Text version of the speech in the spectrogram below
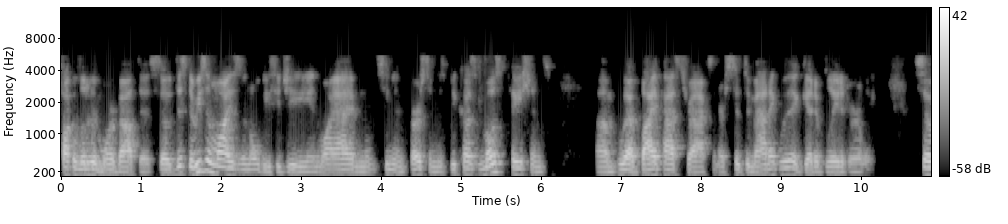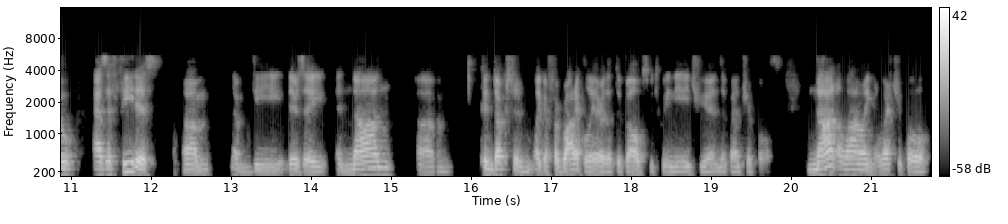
talk a little bit more about this. So this the reason why this is an old ECG and why I haven't seen it in person is because most patients um, who have bypass tracks and are symptomatic with it get ablated early. So as a fetus, um, um the there's a, a non um, conduction, like a fibrotic layer that develops between the atria and the ventricles, not allowing electrical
